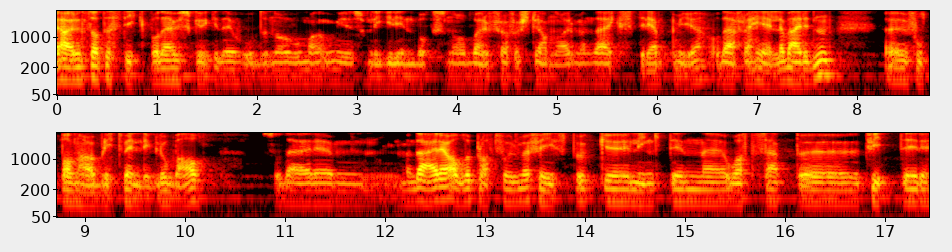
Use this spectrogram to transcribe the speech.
Jeg har en statistikk på det, jeg husker ikke det i hodet nå, hvor mye som ligger i innboksen nå bare fra 1.1., men det er ekstremt mye. Og det er fra hele verden. Uh, fotballen har blitt veldig global. Så det er, um, men det er alle plattformer. Facebook, LinkedIn, WhatsApp, Twitter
